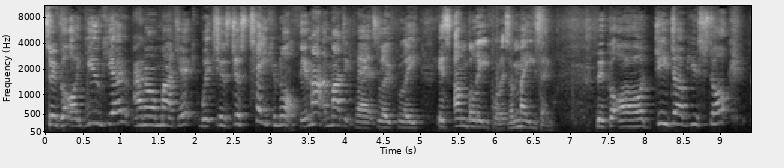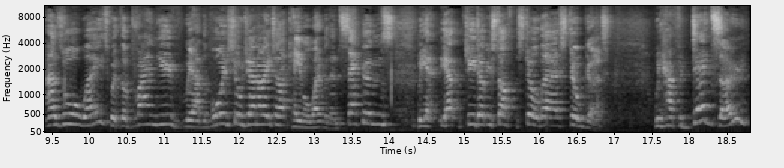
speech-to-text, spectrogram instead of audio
So we've got our Yu-Gi-Oh! and our Magic, which has just taken off. The amount of Magic players locally is unbelievable. It's amazing. We've got our GW stock, as always, with the brand new, we had the void shield generator, that came and went within seconds. We get, yeah, GW stuff still there, still good. We have for Dead Zone,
